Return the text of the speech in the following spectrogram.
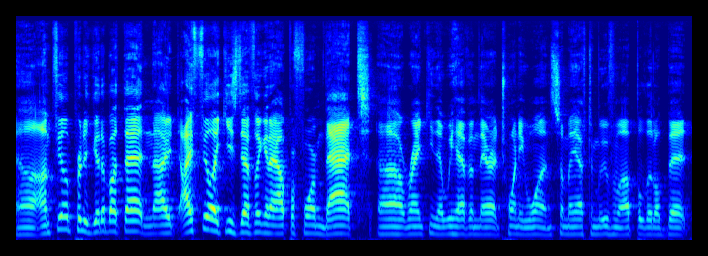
Uh, I'm feeling pretty good about that, and I, I feel like he's definitely going to outperform that uh, ranking that we have him there at 21. So I may have to move him up a little bit.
